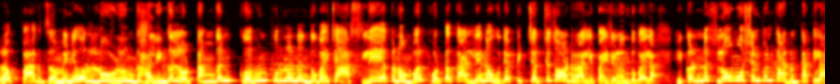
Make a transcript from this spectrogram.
पाक जमिनीवर लोळून घालिंग लोटांगण करून पूर्ण नंदुबाईचे असले एक नंबर फोटो काढले ना उद्या पिक्चरचीच ऑर्डर आली पाहिजे नंदुबाईला. इकडनं स्लो मोशन पण काढून टाकला.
